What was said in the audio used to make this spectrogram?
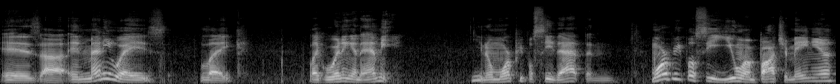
is, uh, in many ways, like, like winning an Emmy. You know, more people see that than more people see you on Botchamania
